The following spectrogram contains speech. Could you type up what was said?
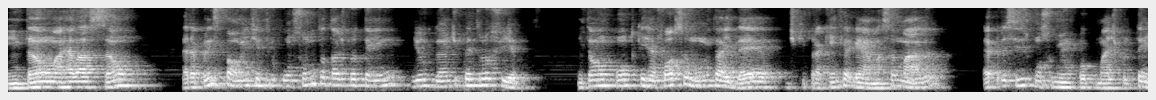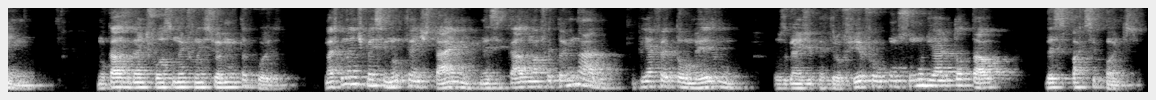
Então, a relação era principalmente entre o consumo total de proteína e o ganho de hipertrofia. Então, é um ponto que reforça muito a ideia de que, para quem quer ganhar massa magra, é preciso consumir um pouco mais de proteína. No caso do ganho de força, não influenciou em muita coisa. Mas quando a gente pensa em nutrient time, nesse caso não afetou em nada. O que afetou mesmo os ganhos de hipertrofia foi o consumo diário total desses participantes.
